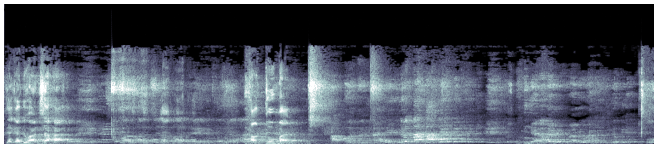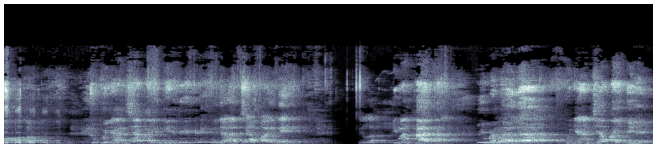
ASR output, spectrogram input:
jaga duhan saha hakuman Hakun man hada kepunyaan siapa ini? Punyaan siapa ini? Bila Iman hada Di mana ada? kepunyaan siapa ini?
